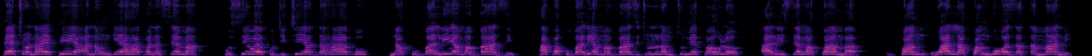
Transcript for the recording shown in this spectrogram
Petro naye pia anaongea hapa anasema kusiwe kujitia dhahabu na kuvalia mavazi. Hapa kuvalia mavazi tunaona mtume paulo alisema kwamba kwa, wala kwa nguo za thamani.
